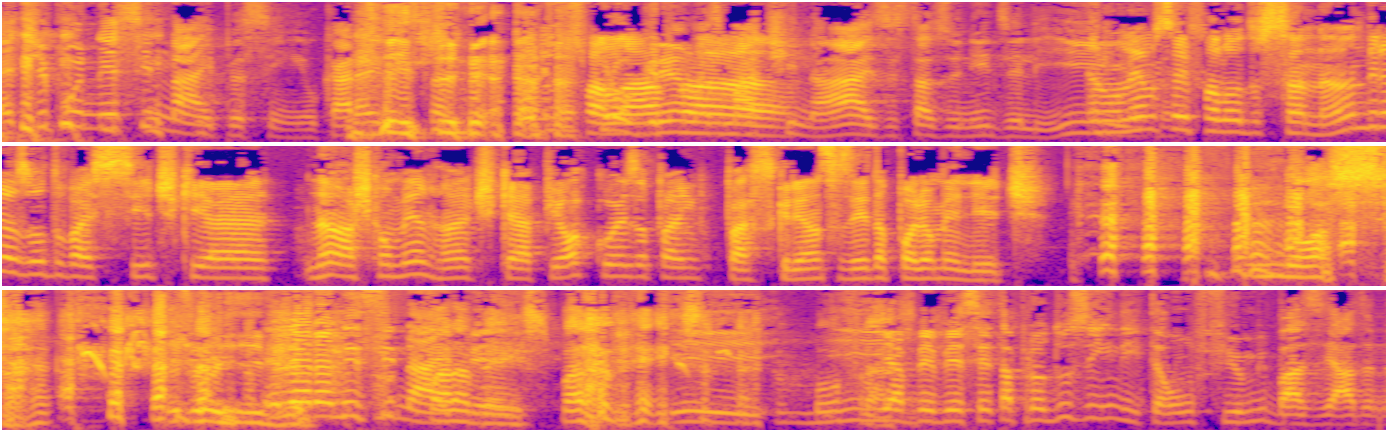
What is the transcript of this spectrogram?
É tipo nesse naipe assim. O cara ele sabe, todos os Falava- programas matinais dos Estados Unidos ele ia. Eu não lembro se ele falou do San Andreas ou do Vice City, que é. Não, acho que é o Manhunt, que é a pior coisa para as crianças aí da poliomielite. Nossa! Ele era nesse naipe. parabéns, parabéns. E, Boa e frase. a BBC tá produzindo, então, um filme baseado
